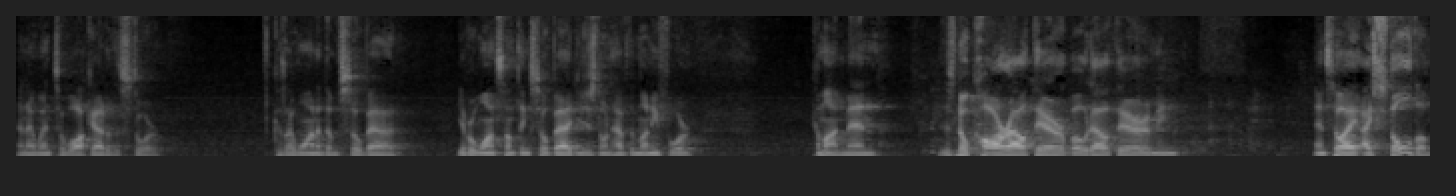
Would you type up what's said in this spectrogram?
and I went to walk out of the store because I wanted them so bad. You ever want something so bad you just don't have the money for? Come on, men. There's no car out there or boat out there. I mean, and so I, I stole them,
